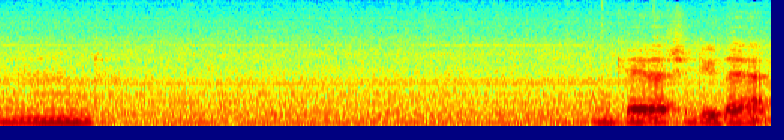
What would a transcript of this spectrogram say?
and okay, that should do that.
